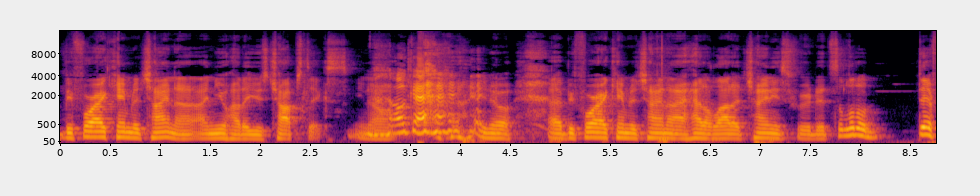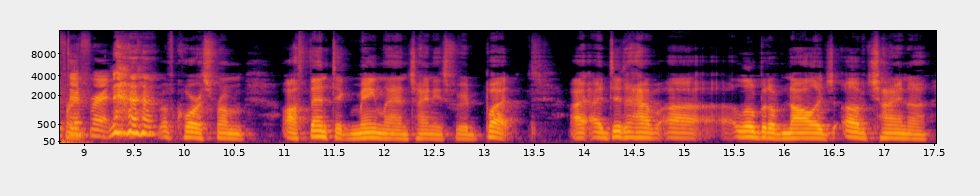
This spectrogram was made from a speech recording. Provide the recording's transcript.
before I came to China, I knew how to use chopsticks. You know, okay. you know, uh, before I came to China, I had a lot of Chinese food. It's a little different, Different. of course, from authentic mainland Chinese food, but I, I did have uh, a little bit of knowledge of China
